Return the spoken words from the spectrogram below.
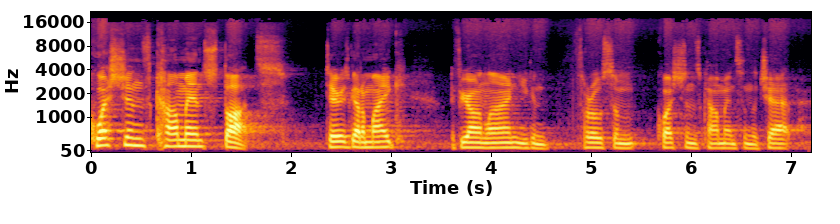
Questions, comments, thoughts. Terry's got a mic. If you're online, you can throw some questions, comments in the chat.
